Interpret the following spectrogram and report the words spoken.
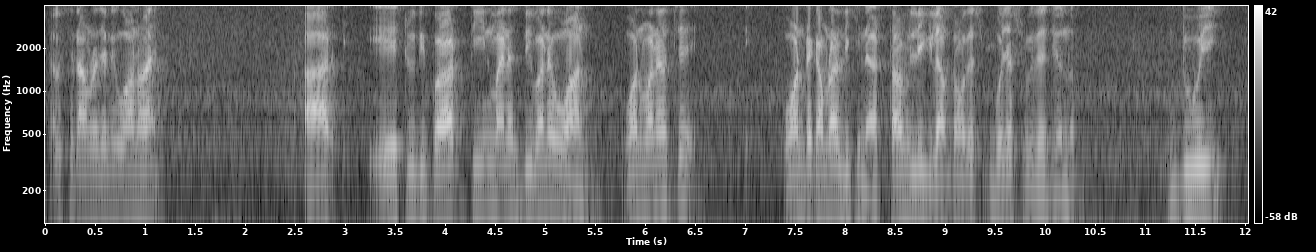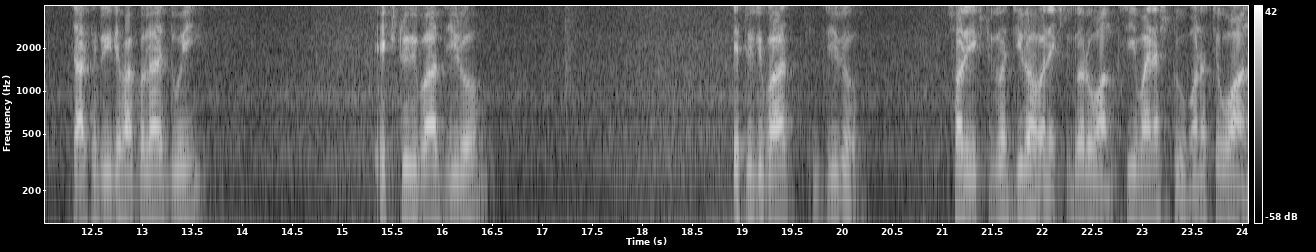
তাহলে সেটা আমরা জানি ওয়ান হয়। আর এ টু দি পাওয়ার তিন মাইনাস দুই মানে ওয়ান ওয়ান মানে হচ্ছে ওয়ানটাকে আমরা লিখি না, তাও আমি লিখলাম তোমাদের বোঝার সুবিধার জন্য। দুই, চারকে দুই দিয়ে ভাগ করলে হয় দুই। X to the power zero a to the power zero sorry x to the power zero হবে না x to the power one three minus two মানে হচ্ছে one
